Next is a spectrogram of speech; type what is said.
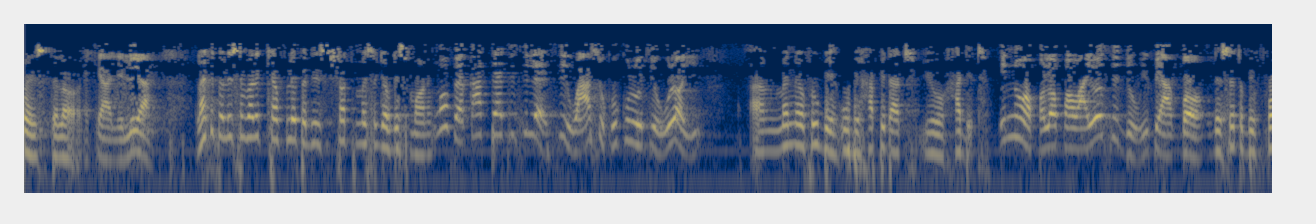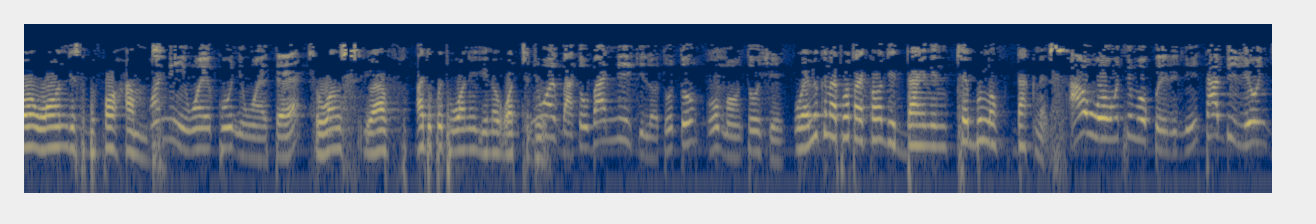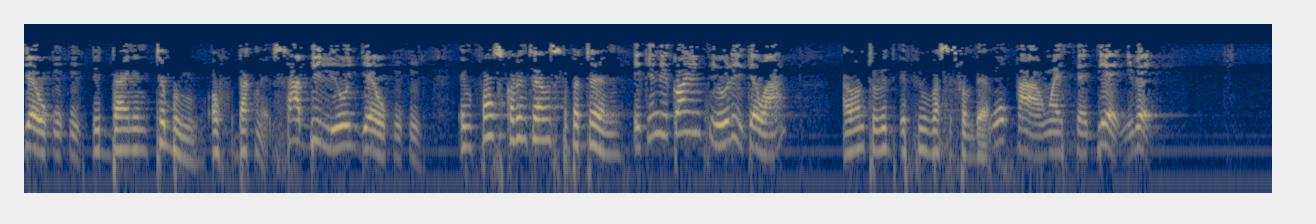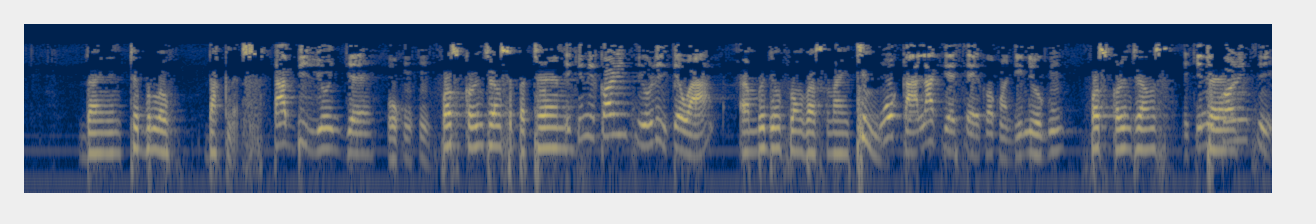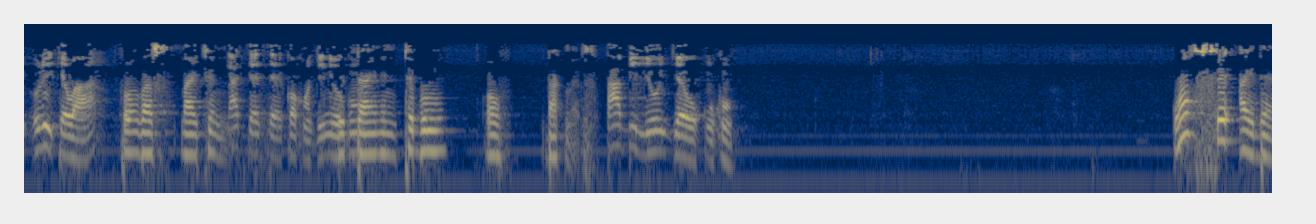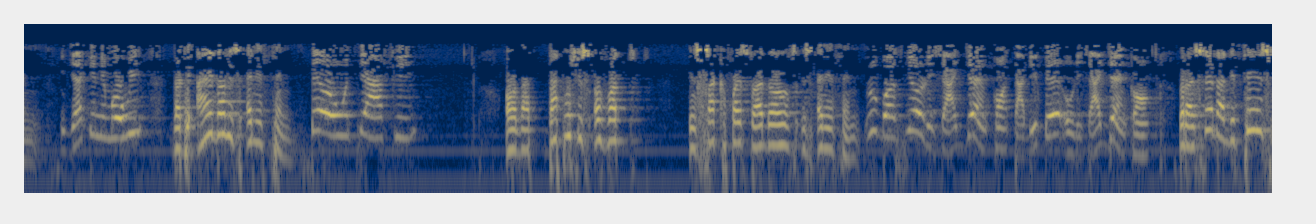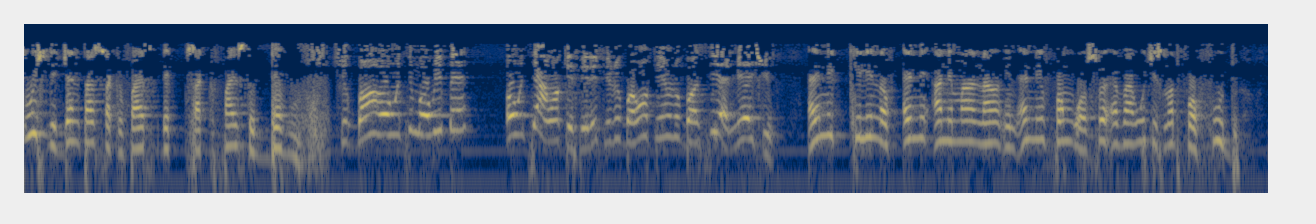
Praise the Lord. ẹ̀kẹ́ hallelujah. I'd like you to listen very carefully to this short message of this morning. wọ́n fẹ́ ká tẹ́tí sílẹ̀ sí ìwàásù kúkúrú ti òwúrọ̀ yìí. And many of you will be, will be happy that you had it. inú ọ̀pọ̀lọpọ̀ wa yóò sì dùn wípé a gbọ́. They say to be forewarned is to be forearmed. wọ́n ní ìwọ̀n eku níwọ̀n ẹ̀tẹ́. So once you have adequate warning, you know what to do. níwọ̀n ìgbà tó bá ní ìkìlọ̀ tó tó ó mọ ohun tó ṣe. We're looking at what I call the dining table of darkness. a ó wo ohun tí mo pè ní tábìlì oúnjẹ òkùnkùn. The dining table of darkness. tábìlì oúnjẹ òkùnkùn. In 1 Corinthians chapter 10, ìkíní kọ́rìntì orí ìkẹwàá I want to read a few verses from there. wọ́n ka àwọn ẹsẹ̀ díẹ̀ níbẹ̀. Dining table of darkness. tábìlì oúnjẹ òkùnkùn. 1 Corinthians chapter 10, ìkíní kọ́rìntì orí ìkẹwàá I'm reading from verse 19. wọ́n kà láti ẹsẹ̀ kọkàndínlógún. 1 Corinthians ìkíní Ten. kọ́rìntì orí ìkẹwàá from verse 19. láti ẹsẹ̀ The kọkàndínlógún. dining table of darkness. tábìlì oúnjẹ òkùnkùn. What say I then? ǹjẹ́ kí ni mo wí? That the idol is anything, pé ohun tí a fi or that that which is offered in sacrifice to idols is anything. rúbọ sí òrìṣà jẹ́ nǹkan tàbí pé òrìṣà jẹ́ nǹkan. But I say that the things which the Gentiles sacrifice, they sacrifice to devils. ṣùgbọ́n ohun tí mo wí pé ohun tí àwọn kèfèrí fi rúbọ wọ́n fi ń rúbọ sí ẹ̀mí èṣù. Any killing of any animal now in any form whatsoever which is not for food,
